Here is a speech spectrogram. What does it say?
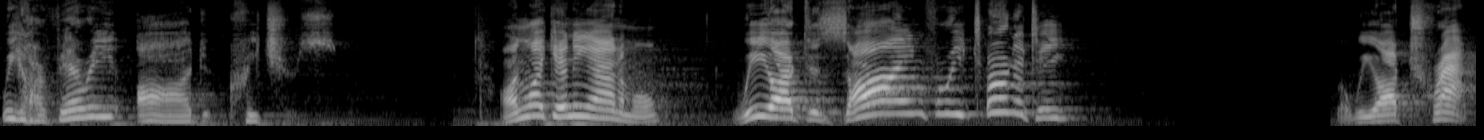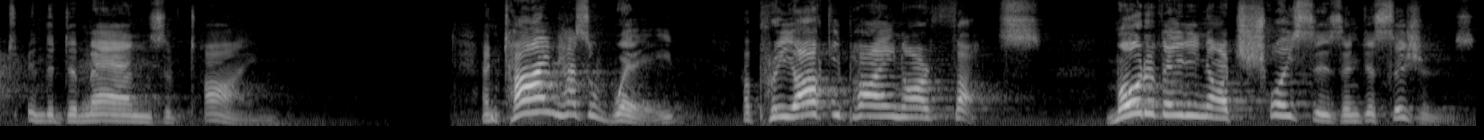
We are very odd creatures. Unlike any animal, we are designed for eternity, but we are trapped in the demands of time. And time has a way of preoccupying our thoughts motivating our choices and decisions.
